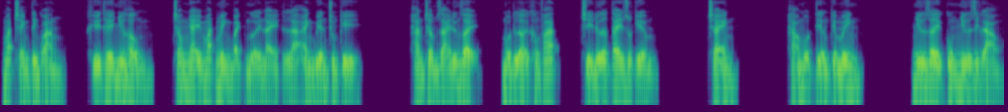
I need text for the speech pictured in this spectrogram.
mắt tránh tinh quang, khí thế như hồng, trong nháy mắt minh bạch người này là anh biến trung kỳ. Hắn chậm rãi đứng dậy, một lời không phát, chỉ đưa tay rút kiếm. Tranh hào một tiếng kiếm minh như dây cung như dích đạo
